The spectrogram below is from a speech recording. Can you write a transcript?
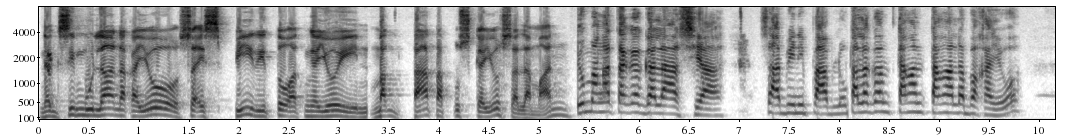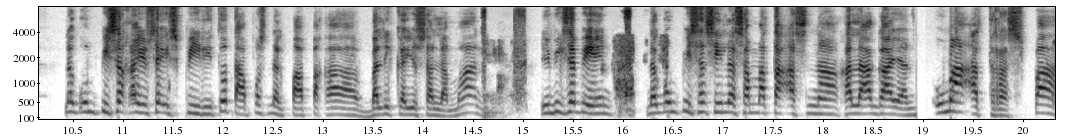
Nagsimula na kayo sa espiritu at ngayon magtatapos kayo sa laman? Yung mga taga-Galacia, sabi ni Pablo, talagang tangan-tanga na ba kayo? Nag-umpisa kayo sa espiritu tapos nagpapakabalik kayo sa laman. Ibig sabihin, nag-umpisa sila sa mataas na kalagayan, umaatras pa.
